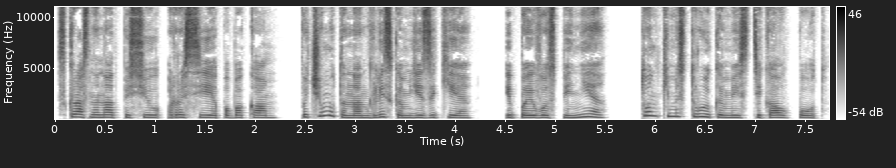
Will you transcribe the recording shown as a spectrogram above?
с красной надписью «Россия» по бокам, почему-то на английском языке, и по его спине тонкими струйками стекал пот.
